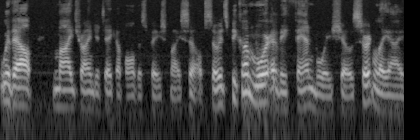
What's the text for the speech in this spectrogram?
without my trying to take up all the space myself. So it's become more of a fanboy show. Certainly, I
